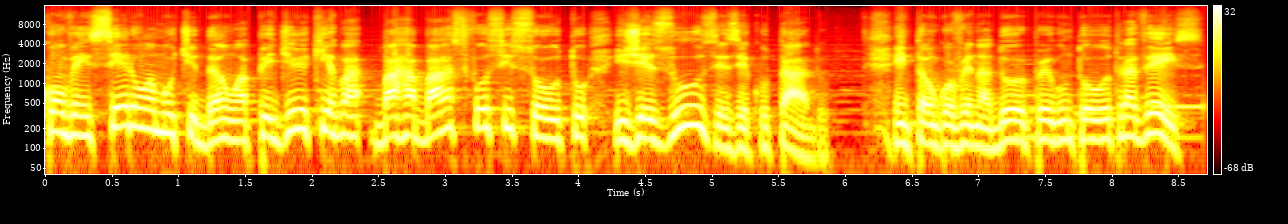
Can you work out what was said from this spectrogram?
convenceram a multidão a pedir que Barrabás fosse solto e Jesus executado. Então o governador perguntou outra vez:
